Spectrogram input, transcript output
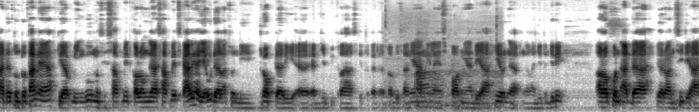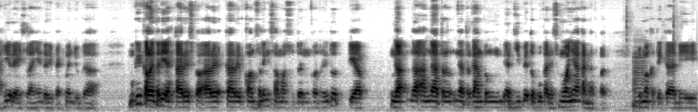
ada tuntutannya ya tiap minggu mesti submit. Kalau nggak submit sekali aja udah langsung di drop dari eh, RGP kelas gitu kan. Atau misalnya Ah. nilai skornya di akhir nggak nggak lanjutin. Jadi walaupun ada garansi di akhir ya istilahnya dari Pacman juga mungkin kalau yang tadi ya karir karir, counseling sama student counseling itu tiap nggak nggak nggak ter, nggak tergantung RGP atau bukan ya semuanya akan dapat. Hmm. cuma ketika di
